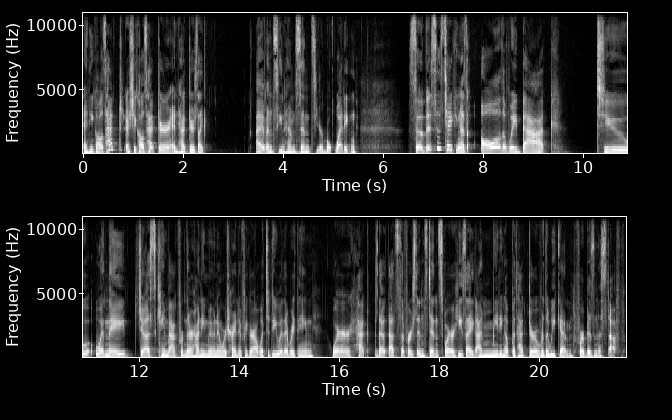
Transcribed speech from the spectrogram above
And he calls Hector, she calls Hector, and Hector's like, I haven't seen him since your wedding. So this is taking us all the way back to when they just came back from their honeymoon and were trying to figure out what to do with everything. Where Hector, that, that's the first instance where he's like, I'm meeting up with Hector over the weekend for business stuff.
